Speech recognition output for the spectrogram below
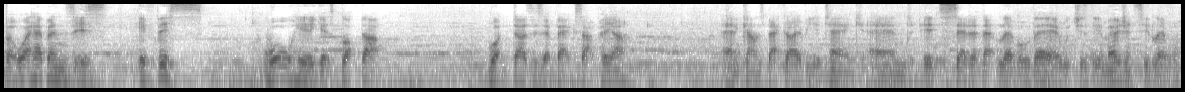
But what happens is if this wall here gets blocked up what does is it backs up here and it comes back over your tank and it's set at that level there which is the emergency level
